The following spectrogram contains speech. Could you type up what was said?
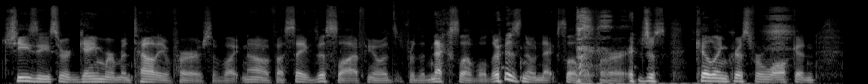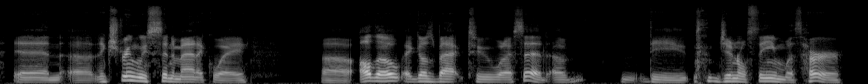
cheesy sort of gamer mentality of hers of like no if I save this life you know it's for the next level. There is no next level for her. It's just killing Christopher Walken in uh, an extremely cinematic way. Uh, although it goes back to what I said of the general theme with her,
